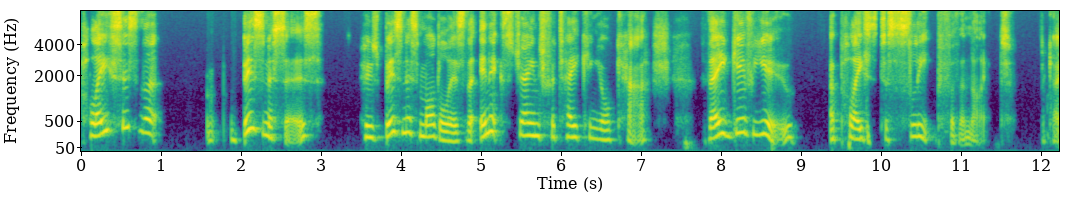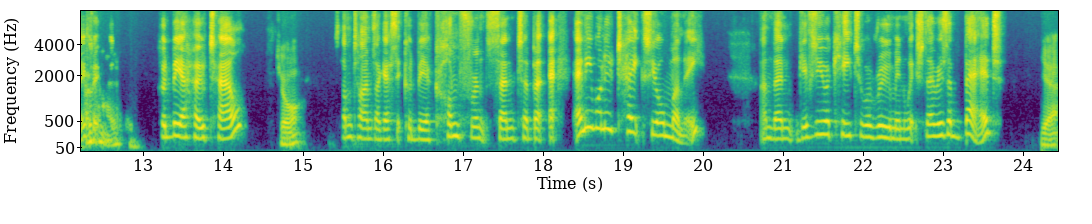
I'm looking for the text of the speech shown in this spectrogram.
places that businesses whose business model is that in exchange for taking your cash, they give you a place to sleep for the night. Okay, so okay could be a hotel. Sure. Sometimes I guess it could be a conference center, but anyone who takes your money and then gives you a key to a room in which there is a bed, yeah.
